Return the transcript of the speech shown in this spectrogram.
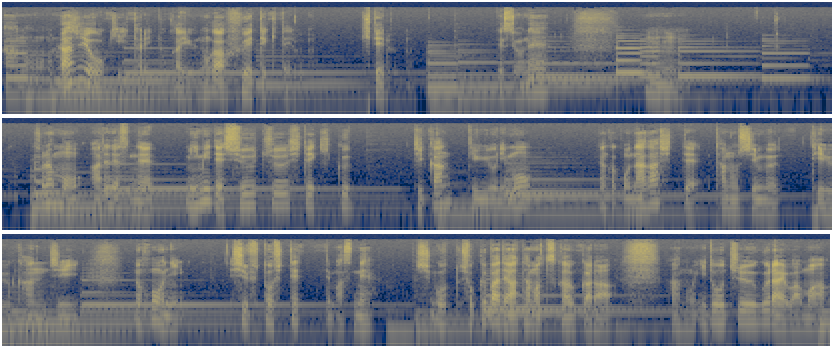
あのラジオを聴いたりとかいうのが増えてきてる来てるですよね。うん。それはもうあれですね。耳で集中して聞く時間っていうよりもなんかこう流して楽しむっていう感じの方にシフトしてってますね。仕事職場で頭使うからあの移動中ぐらいはまあ何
